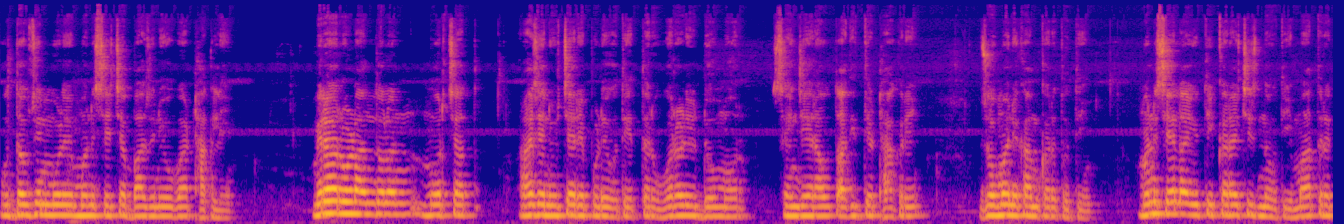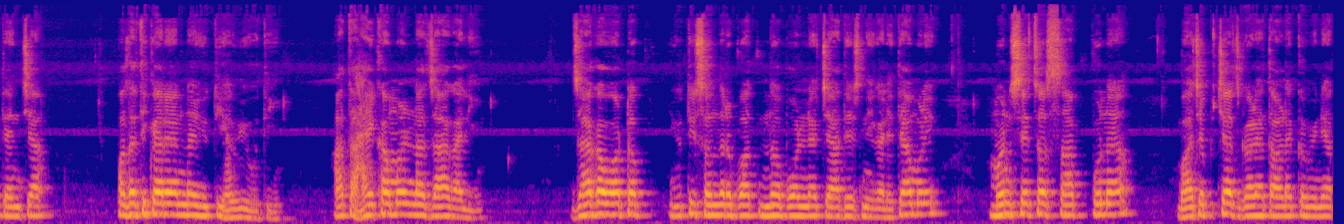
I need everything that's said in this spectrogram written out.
उद्धवजींमुळे मनसेच्या बाजूने उभा ठाकले. मिरा रोड आंदोलन मोर्चात राजन विचारे पुढे होते तर वरळी डोमोर संजय राऊत आदित्य ठाकरे जोमाने काम करत होते. मनसेला युती करायचीच नव्हती मात्र त्यांच्या पदाधिकाऱ्यांना युती हवी होती. आता हायकमांडला जाग आली. जागा वाटप युती संदर्भात न बोलण्याचे आदेश निघाले. त्यामुळे मनसेचा साप पुन्हा भाजपच्याच गळ्यात अडकविण्यात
